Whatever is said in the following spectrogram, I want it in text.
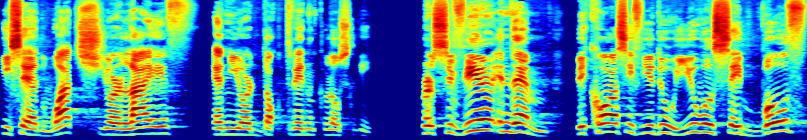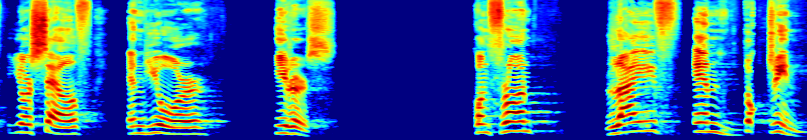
he said, Watch your life and your doctrine closely. Persevere in them, because if you do, you will save both yourself and your hearers. Confront life and doctrine.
